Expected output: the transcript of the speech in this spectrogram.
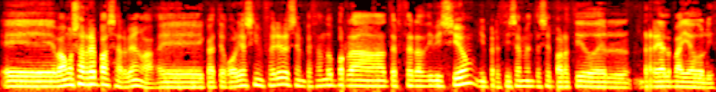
Eh, vamos a repasar, venga, eh, categorías inferiores, empezando por la tercera división y precisamente ese partido del Real Valladolid.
